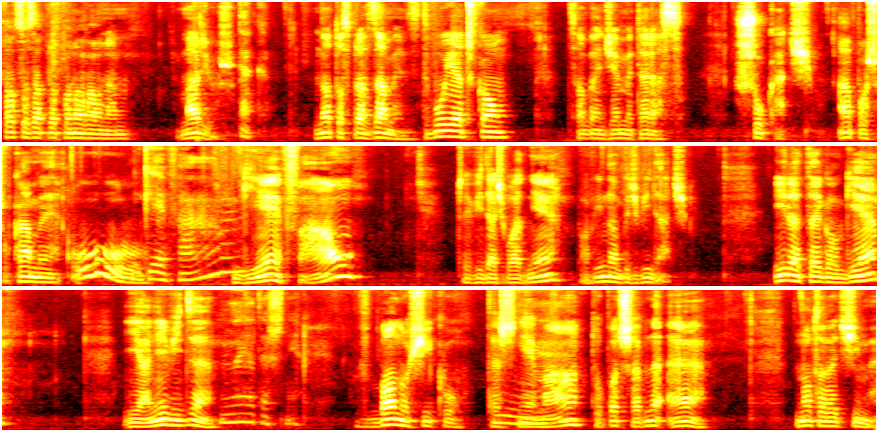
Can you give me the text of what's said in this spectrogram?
To, co zaproponował nam Mariusz. Tak. No to sprawdzamy z dwójeczką, co będziemy teraz szukać. A poszukamy uuu, GV. GV. Czy widać ładnie? Powinno być widać. Ile tego G? Ja nie widzę. No ja też nie. W bonusiku też nie, Nie. ma. Tu potrzebne E. No to lecimy.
